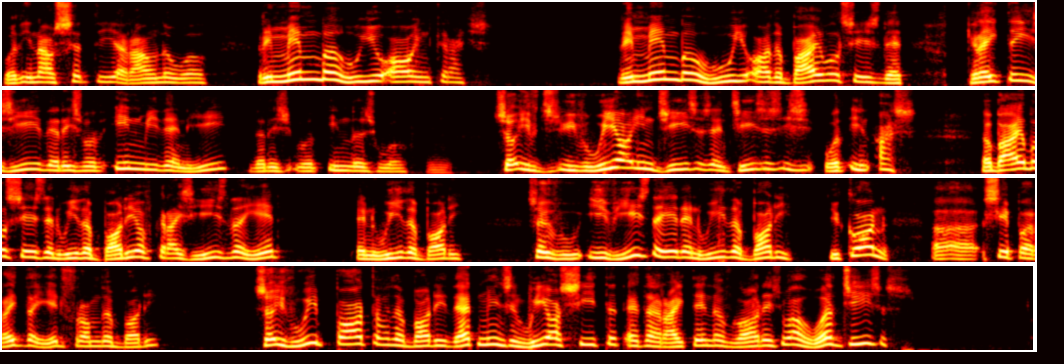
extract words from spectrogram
within our city, around the world, remember who you are in Christ. Remember who you are. The Bible says that greater is He that is within me than He that is within this world. Mm. So if, if we are in Jesus and Jesus is within us, the Bible says that we the body of Christ, He is the head and we the body. So if, if He is the head and we the body, you can't uh, separate the head from the body. So if we part of the body, that means that we are seated at the right hand of God as well, with Jesus.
